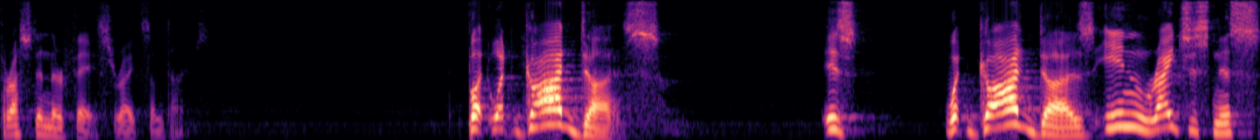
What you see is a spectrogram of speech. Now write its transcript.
thrust in their face, right, sometimes. But what God does is what God does in righteousness,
